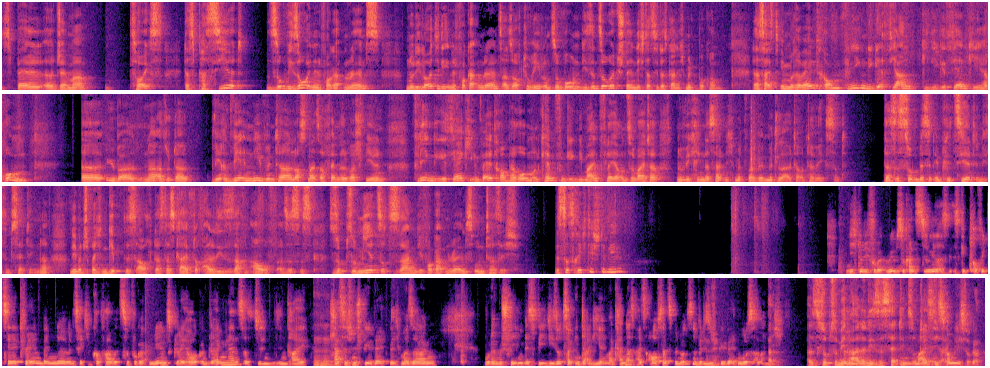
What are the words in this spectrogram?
Spelljammer-Zeugs, das passiert sowieso in den Forgotten Realms. Nur die Leute, die in den Forgotten Realms, also auf Turil und so wohnen, die sind so rückständig, dass sie das gar nicht mitbekommen. Das heißt, im Weltraum fliegen die Githyanki, die Githyanki herum äh, über, ne, also da, während wir in Niewinter Lost Miles of Fendelver spielen, fliegen die Githyanki im Weltraum herum und kämpfen gegen die Mindflayer und so weiter. Nur wir kriegen das halt nicht mit, weil wir im Mittelalter unterwegs sind. Das ist so ein bisschen impliziert in diesem Setting. Ne? Dementsprechend gibt es auch das. Das greift auch alle diese Sachen auf. Also es ist subsumiert sozusagen die Forgotten Realms unter sich. Ist das richtig, Stabil? Nicht nur die Forgotten Realms, du kannst, wie gesagt, es gibt offiziell Quellenbände, wenn ich es richtig im Kopf habe, zu Forgotten Realms, Greyhawk und Dragonlance, also zu den, den drei mhm. klassischen Spielwelten, will ich mal sagen, wo dann beschrieben ist, wie die sozusagen interagieren. Man kann das als Aufsatz benutzen für diese mhm. Spielwelten, muss aber nicht. Also es subsumiert alle diese Settings. Meistens kommen die sogar.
